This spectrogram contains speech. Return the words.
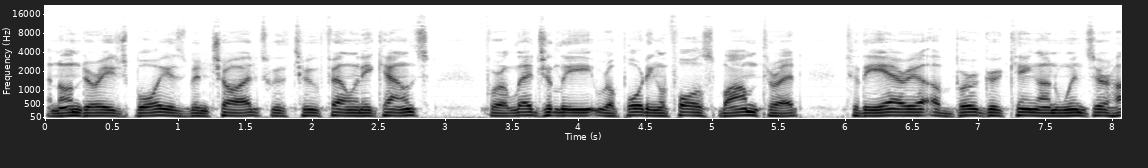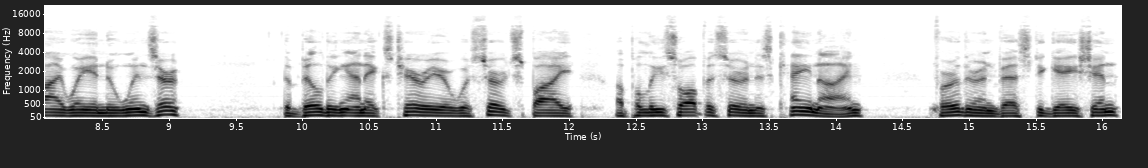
An underage boy has been charged with two felony counts for allegedly reporting a false bomb threat to the area of Burger King on Windsor Highway in New Windsor. The building and exterior was searched by a police officer and his canine. Further investigation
